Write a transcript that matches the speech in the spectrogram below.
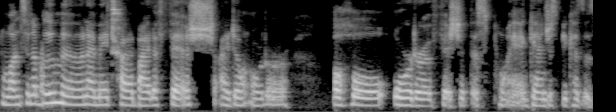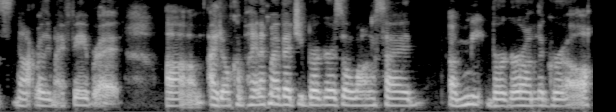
Once in a blue moon, I may try to bite a fish. I don't order a whole order of fish at this point, again, just because it's not really my favorite. Um, I don't complain if my veggie burgers alongside a meat burger on the grill.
